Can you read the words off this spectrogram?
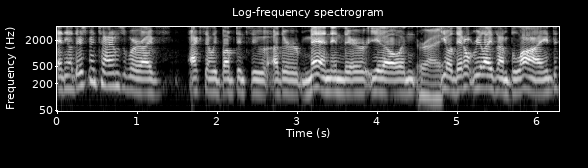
And you know, there's been times where I've accidentally bumped into other men in there, you know, and Right. you know they don't realize I'm blind.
